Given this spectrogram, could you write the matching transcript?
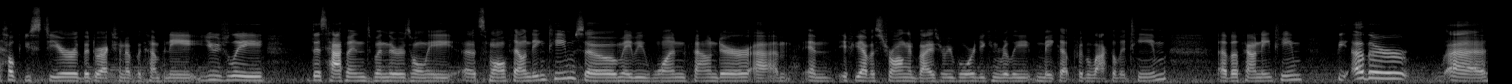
help you steer the direction of the company. Usually, this happens when there's only a small founding team, so maybe one founder. Um, and if you have a strong advisory board, you can really make up for the lack of a team, of a founding team. The other uh,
